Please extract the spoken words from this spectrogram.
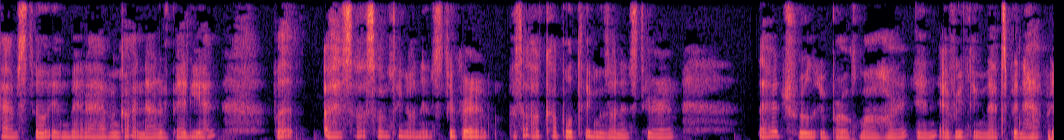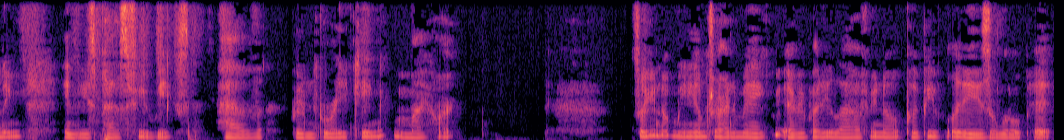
I'm still in bed. I haven't gotten out of bed yet. But I saw something on Instagram. I saw a couple things on Instagram that truly broke my heart. And everything that's been happening in these past few weeks have been breaking my heart. So, you know me, I'm trying to make everybody laugh, you know, put people at ease a little bit.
